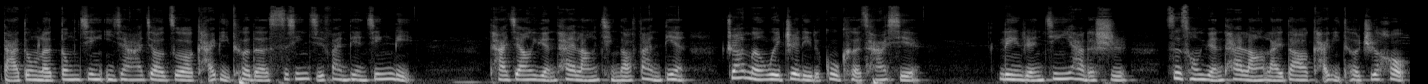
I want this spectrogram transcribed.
打动了东京一家叫做凯比特的四星级饭店经理，他将源太郎请到饭店，专门为这里的顾客擦鞋。令人惊讶的是，自从源太郎来到凯比特之后，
